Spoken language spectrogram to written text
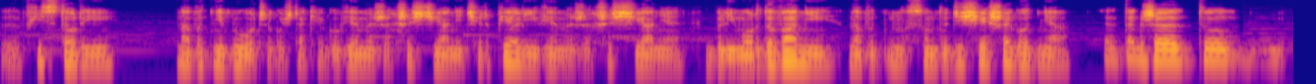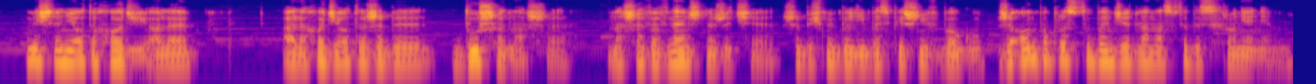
w historii nawet nie było czegoś takiego. Wiemy, że chrześcijanie cierpieli, wiemy, że chrześcijanie byli mordowani, nawet no, są do dzisiejszego dnia. Także to myślę nie o to chodzi, ale, ale chodzi o to, żeby dusze nasze, nasze wewnętrzne życie, żebyśmy byli bezpieczni w Bogu, że On po prostu będzie dla nas wtedy schronieniem.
